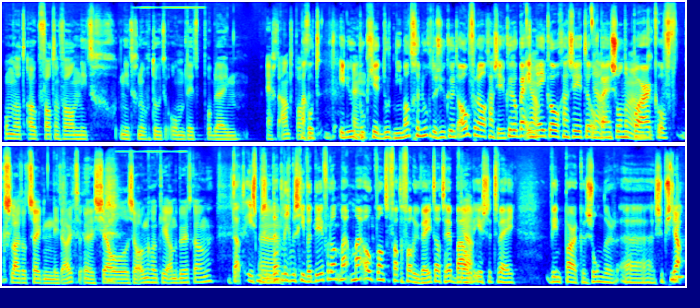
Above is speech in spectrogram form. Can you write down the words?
Omdat ook Vattenval niet, niet genoeg doet om dit probleem echt aan te Maar pakken. goed, in uw En- boekje doet niemand genoeg. Dus u kunt overal gaan zitten. U kunt ook bij Ja. Eneco gaan zitten of Ja. bij een zonnepark. Of Ik sluit dat zeker niet uit. Eh, Shell zal ook nog een keer aan de beurt komen. Dat, is, misschien- Eh, dat ligt misschien wat meer voor dan. Maar, maar ook, want Vattenfall, u weet dat, hè, bouwen de eerste twee windparken zonder eh, subsidie. Ja.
